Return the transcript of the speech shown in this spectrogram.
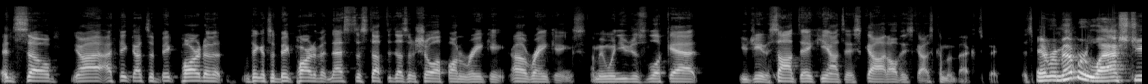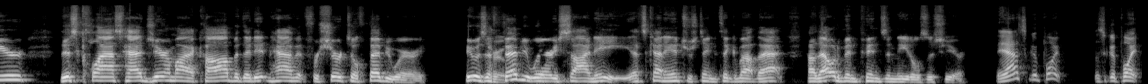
And so, you know, I, I, think that's a big part of it. I think it's a big part of it. And that's the stuff that doesn't show up on ranking uh, rankings. I mean, when you just look at Eugene Asante, Keionte Scott, all these guys coming back, it's big. It's big. And remember last year, this class had Jeremiah Cobb, but they didn't have it for sure till February. He was a True. February signee. That's kind of interesting to think about that. How that would have been pins and needles this year. Yeah, that's a good point. That's a good point.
